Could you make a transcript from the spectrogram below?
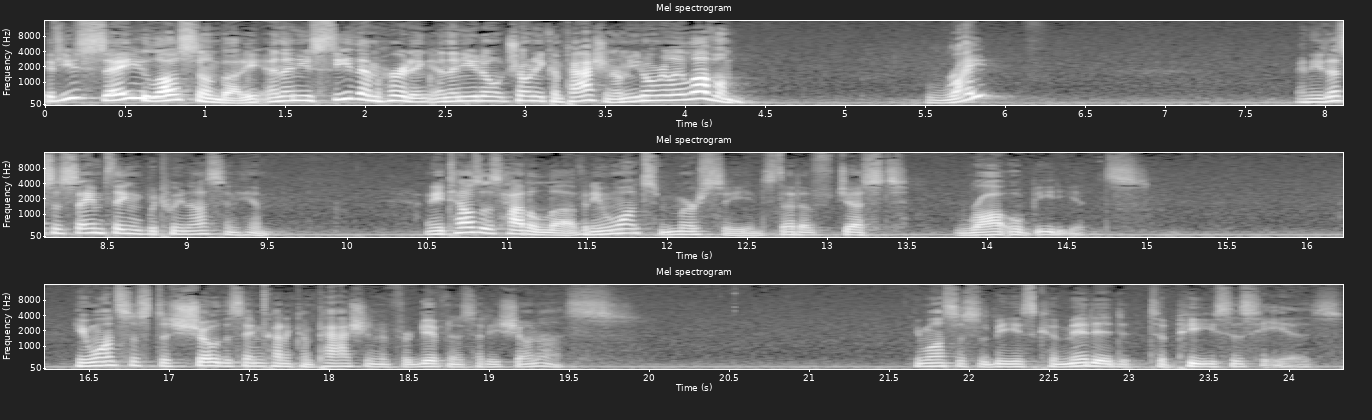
If you say you love somebody and then you see them hurting and then you don't show any compassion on them, you don't really love them. Right? And He does the same thing between us and Him. And He tells us how to love, and He wants mercy instead of just raw obedience. He wants us to show the same kind of compassion and forgiveness that He's shown us. He wants us to be as committed to peace as He is.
